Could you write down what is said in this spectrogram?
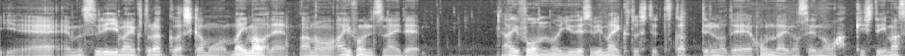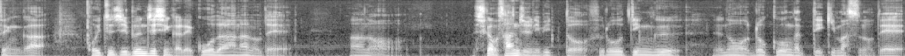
いね。M3 マイクトラックはしかも、まあ今はね、あの iPhone につないで iPhone の USB マイクとして使ってるので本来の性能を発揮していませんがこいつ自分自身がレコーダーなのであのしかも32ビットフローティングの録音ができますので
